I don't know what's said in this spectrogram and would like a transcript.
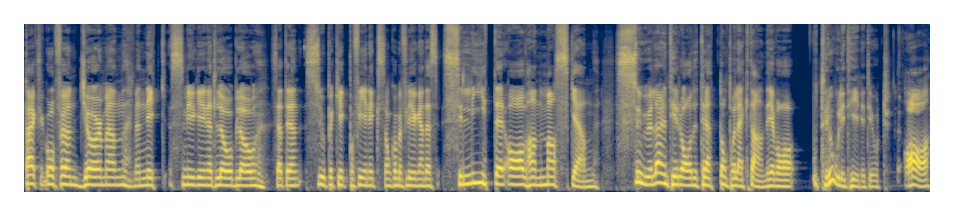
Pack ska gå för en German, men Nick smyger in ett low blow, sätter en superkick på Phoenix som kommer flygandes, sliter av han masken, sular den till rad 13 på läktaren. Det var otroligt heligt gjort. Ja.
